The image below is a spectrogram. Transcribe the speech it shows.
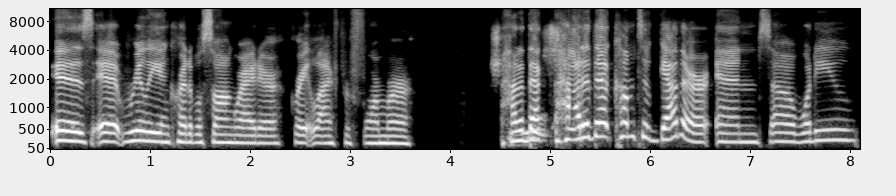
is a really incredible songwriter, great live performer. How did that how did that come together? And uh, what do you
